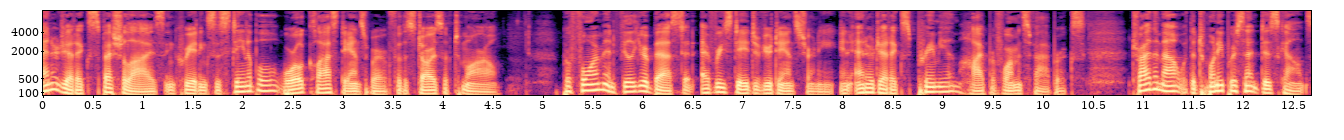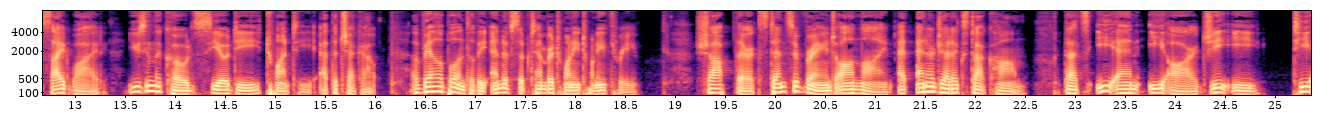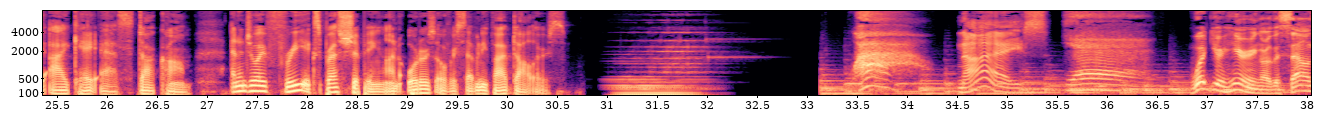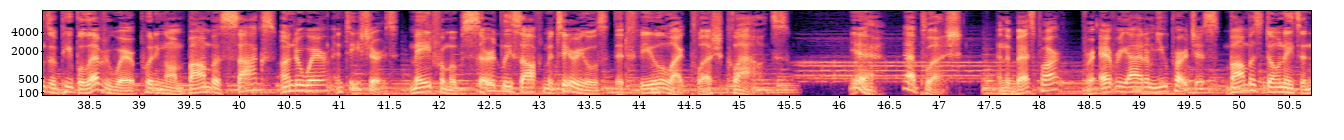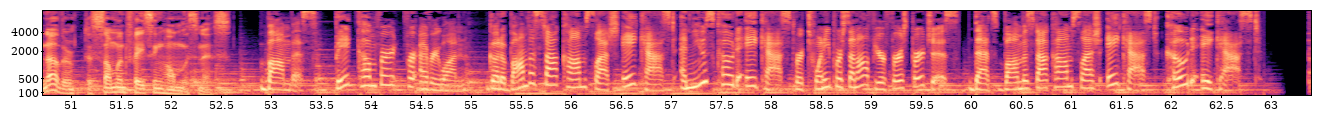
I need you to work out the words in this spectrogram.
Energetiks specialize in creating sustainable, world class dancewear for the stars of tomorrow. Perform and feel your best at every stage of your dance journey in Energetiks premium high performance fabrics. Try them out with a 20% discount site wide using the code COD20 at the checkout, available until the end of September 2023. Shop their extensive range online at energetiks.com. That's E N E R G E T I K S.com and enjoy free express shipping on orders over $75. Wow. Nice. Yeah. What you're hearing are the sounds of people everywhere putting on Bombas socks, underwear, and t-shirts made from absurdly soft materials that feel like plush clouds. Yeah, that plush. And the best part? For every item you purchase, Bombas donates another to someone facing homelessness. Bombas. Big comfort for everyone. Go to bombas.com slash ACAST and use code ACAST for 20% off your first purchase. That's bombas.com slash ACAST. Code ACAST.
